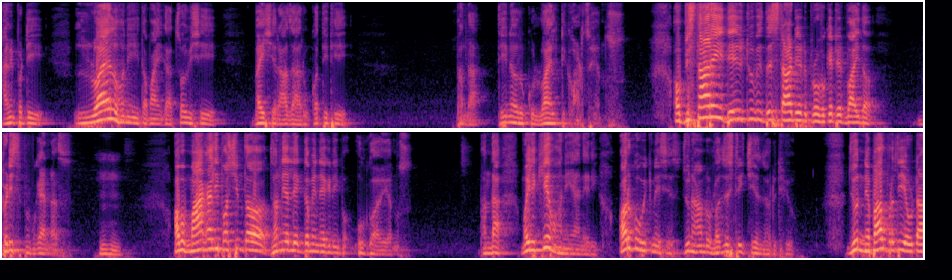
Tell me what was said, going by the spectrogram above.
हामीपट्टि लोयल हुने तपाईँका चौबिसे बाइसे राजाहरू कति थिए भन्दा तिनीहरूको लोयल्टी घट्छ हेर्नुहोस्। अब बिस्तारै they to be they started provoked by the British propagandas अब महाकाली पश्चिम त झन्यले एकदमै नेगेटिभ गयो हेर्नुहोस्। भन्दा मैले के भने यहाँनिर? अर्को विकनेसेस जुन हाम्रो लजिस्टिक चेन्जहरू थियो जुन नेपालप्रति एउटा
